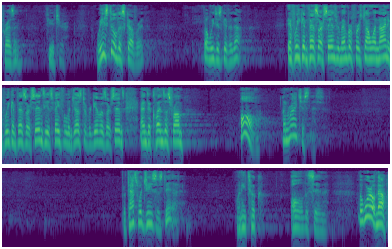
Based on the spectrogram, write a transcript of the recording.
present, future. We still discover it, but we just give it up. If we confess our sins, remember 1 John 1 9, if we confess our sins, He is faithful and just to forgive us our sins and to cleanse us from all unrighteousness. But that's what Jesus did when He took all the sin of the world. Now,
